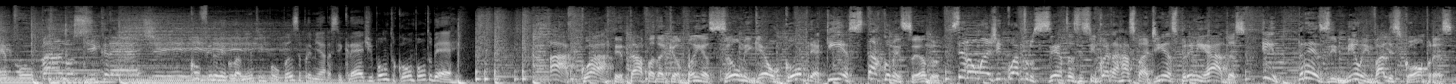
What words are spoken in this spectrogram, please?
é poupar no Sicredi. Confira o regulamento em poupancapremiadasicredi.com.br. A quarta etapa da campanha São Miguel Compre Aqui está começando. Serão mais de 450 raspadinhas premiadas e 13 mil em vales compras,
